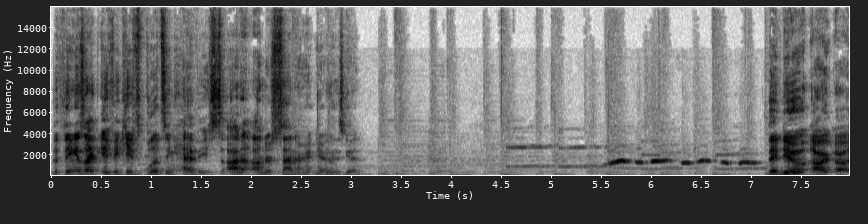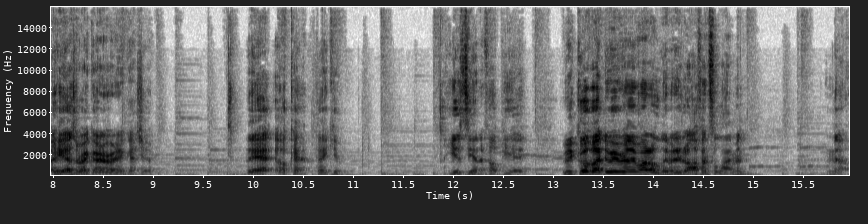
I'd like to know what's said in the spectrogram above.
The thing is, like, if he keeps blitzing heavy, so under center ain't nearly as good. They do. He has a record already. Gotcha. They okay. Thank you. He is the NFLPA. Be cool, but do we really want a limited offensive lineman? No.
